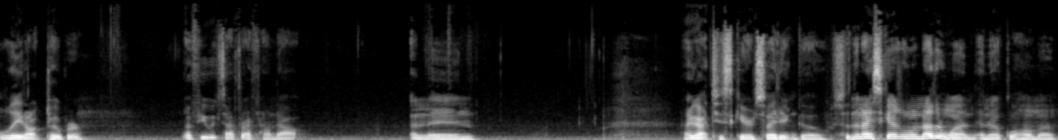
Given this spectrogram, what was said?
late October, a few weeks after I found out. And then I got too scared, so I didn't go. So then I scheduled another one in Oklahoma.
